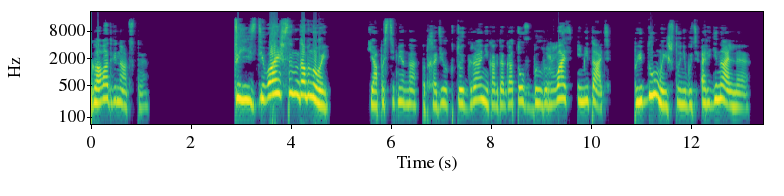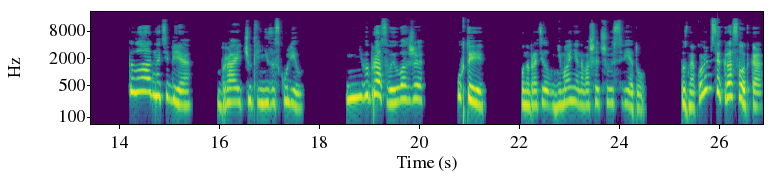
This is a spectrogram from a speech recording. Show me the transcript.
Глава двенадцатая. Ты издеваешься надо мной? Я постепенно подходил к той грани, когда готов был рвать и метать. Придумай что-нибудь оригинальное. Да ладно тебе. Брай чуть ли не заскулил. Не выбрасывай, у вас же... Ух ты! Он обратил внимание на вошедшую Свету. Познакомимся, красотка?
